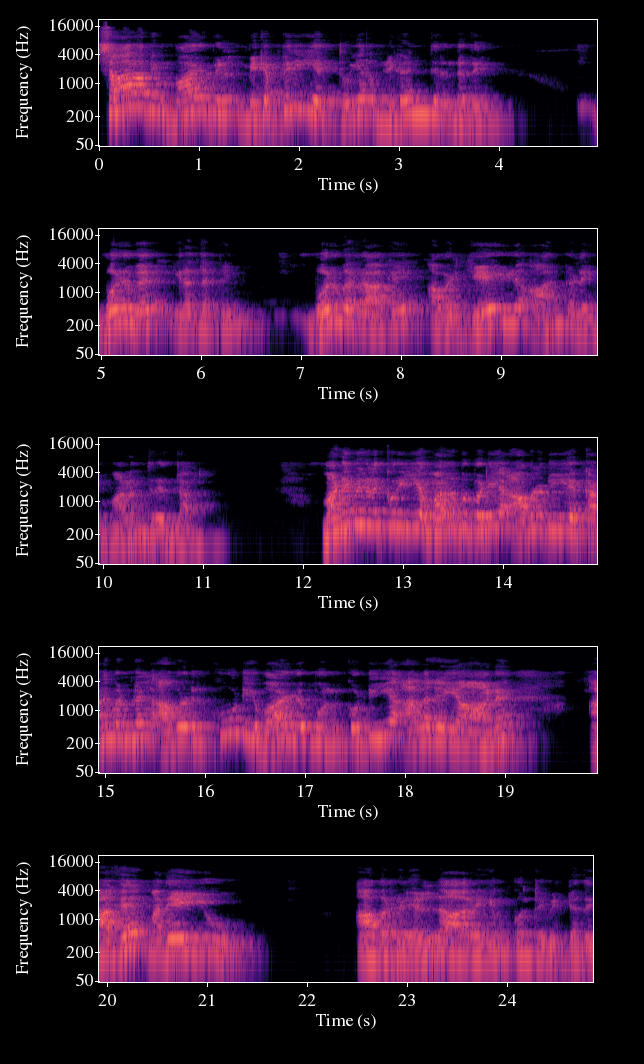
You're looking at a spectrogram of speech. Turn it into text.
சாராவின் வாழ்வில் மிகப்பெரிய துயரம் நிகழ்ந்திருந்தது. ஒருவர் இறந்த பின் ஒருவராக அவள் ஏழு ஆண்களை மணந்திருந்தார் மனைவிகளுக்குரிய மரபுபடி அவளுடைய கணவன்கள் அவளுடன் கூடி வாழும் முன் கொடிய அழகையான அக மதேயு அவர்கள் எல்லாரையும் கொன்றுவிட்டது.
